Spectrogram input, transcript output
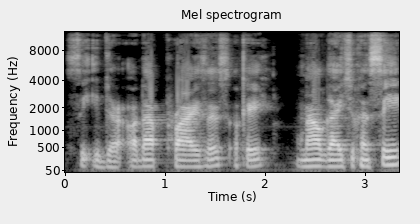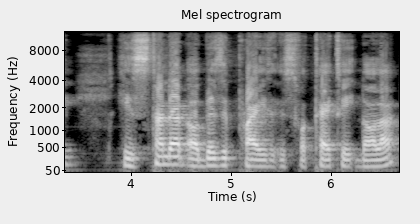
see if there are other prices. Okay, now guys you can see his standard or basic price is for $38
